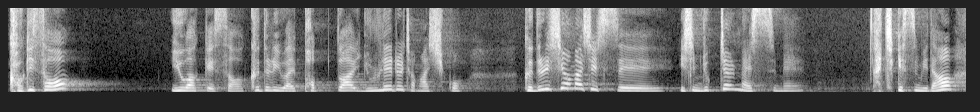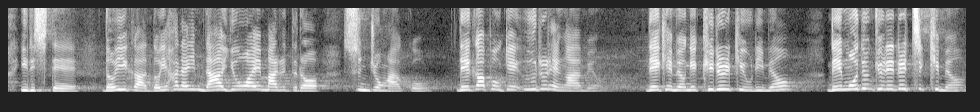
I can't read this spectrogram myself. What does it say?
거기서 여호와께서 그들을 위하여 법과 율례를 정하시고 그들을 시험하실 때 26절 말씀에 같이 읽겠습니다. 이르시되 너희가 너희 하나님 나 여호와의 말을 들어 순종하고 내가 보기에 의를 행하며 내 계명에 귀를 기울이며 내 모든 규례를 지키며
